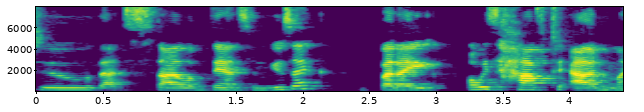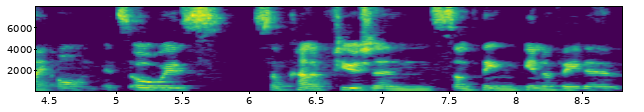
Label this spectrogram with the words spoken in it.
to that style of dance and music. But I always have to add my own. It's always some kind of fusion, something innovative.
